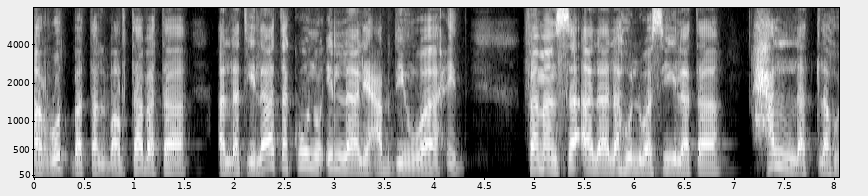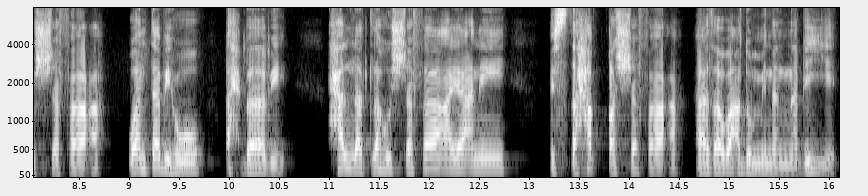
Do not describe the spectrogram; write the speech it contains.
الرتبة المرتبة التي لا تكون إلا لعبد واحد. فمن سأل له الوسيلة حلت له الشفاعة. وانتبهوا أحبابي حلت له الشفاعة يعني استحق الشفاعة. هذا وعد من النبي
